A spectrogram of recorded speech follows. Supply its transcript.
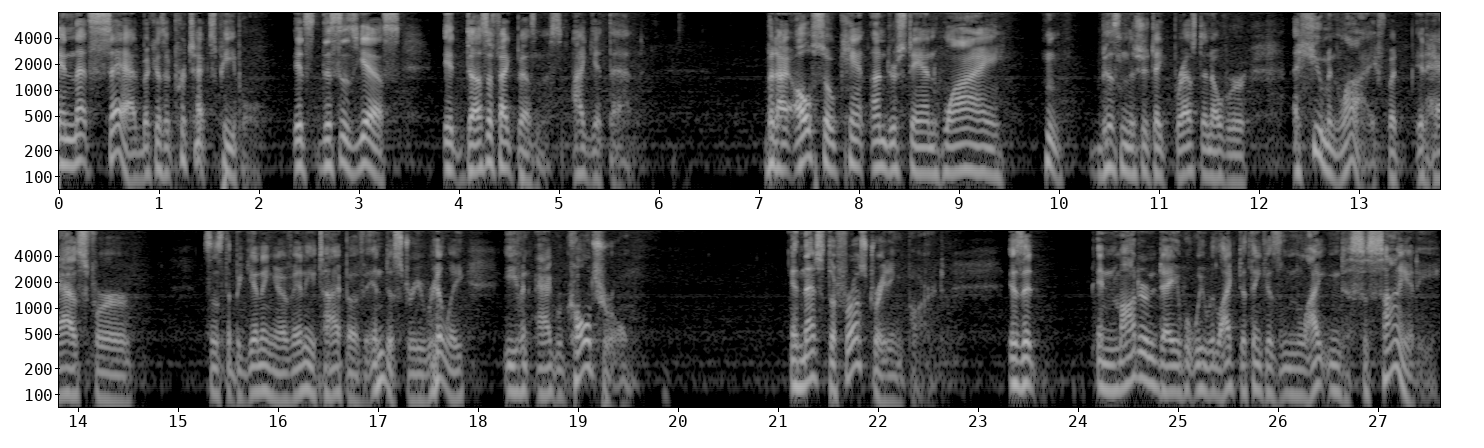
And that's sad because it protects people. It's this is yes, it does affect business. I get that. But I also can't understand why hmm, business should take precedent over a human life, but it has for since the beginning of any type of industry, really, even agricultural. And that's the frustrating part, is that in modern day, what we would like to think is enlightened society,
